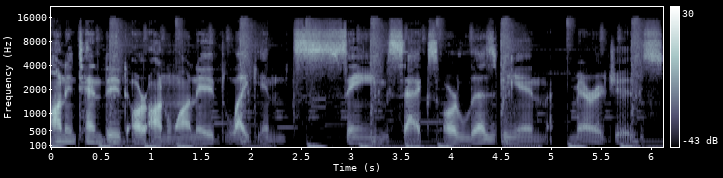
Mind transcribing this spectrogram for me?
unintended or unwanted like in same sex or lesbian marriages.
